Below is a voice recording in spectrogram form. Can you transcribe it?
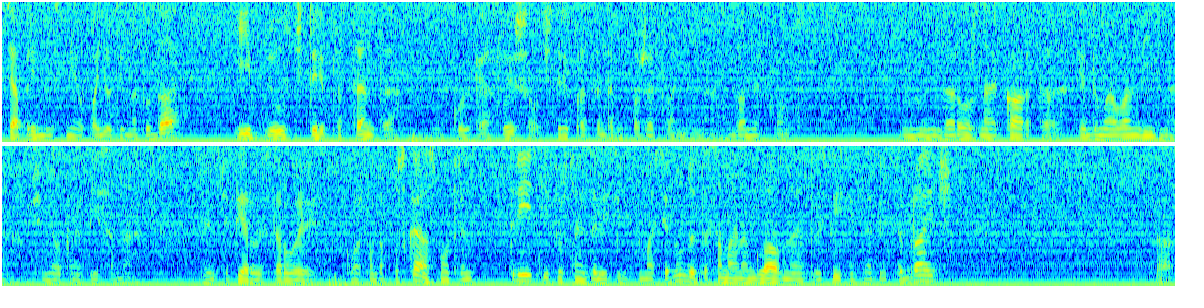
вся прибыль с нее пойдет именно туда. И плюс 4%, сколько я слышал, 4% пожертвования на данный фонд дорожная карта, я думаю, вам видно, очень мелко написано. В принципе, первый, второй квартал пропускаем, смотрим третий, то, что они залистились на мастер нуду, это самое нам главное, то есть листинг на CryptoBridge. Так,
